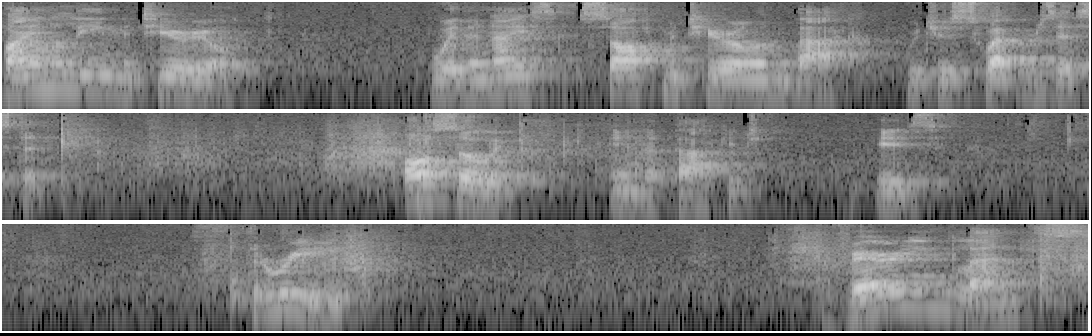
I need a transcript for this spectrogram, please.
vinyl material with a nice soft material in the back which is sweat resistant. Also in the package is three varying lengths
